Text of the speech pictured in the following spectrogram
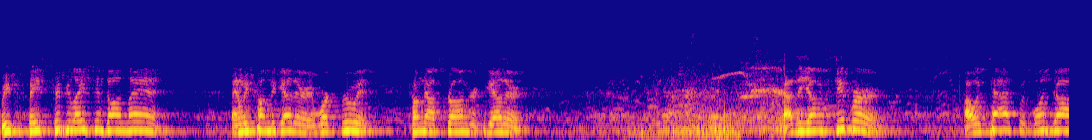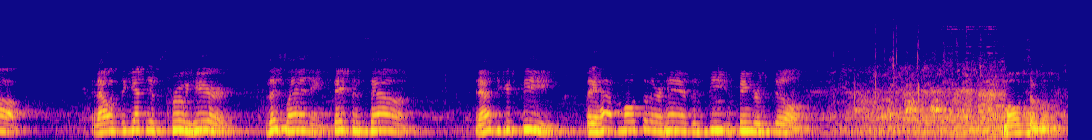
We've faced tribulations on land and we've come together and worked through it, come out stronger together. As a young skipper, I was tasked with one job, and that was to get this crew here to this landing safe and sound. And as you can see, they have most of their hands and feet and fingers still. Most of them.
